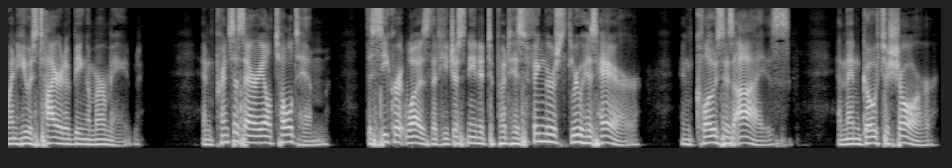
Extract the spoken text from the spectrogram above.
when he was tired of being a mermaid. And Princess Ariel told him the secret was that he just needed to put his fingers through his hair and close his eyes and then go to shore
